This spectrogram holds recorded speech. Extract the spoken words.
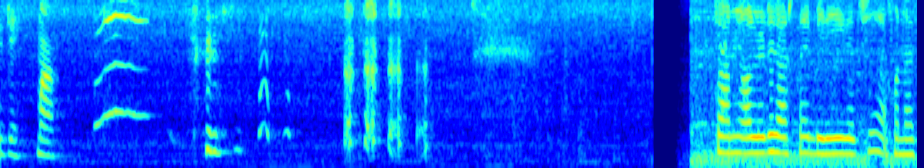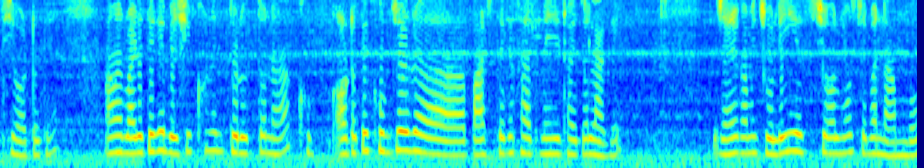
এই যে, মা। তো আমি অলরেডি রাস্তায় বেরিয়ে গেছি, এখন আছি অটোতে। আমার বাড়ি থেকে বেশিক্ষণের দূরত্ব না, খুব, অটোতে খুব জোর পাঁচ থেকে সাত মিনিট হয়তো লাগে। যাই হোক, আমি চলেই এসেছি অলমোস্ট এবার নামবো।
